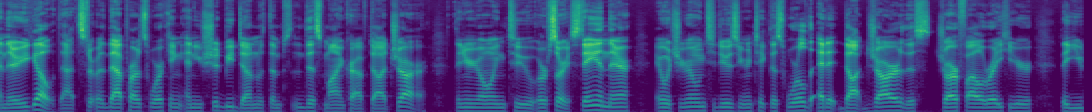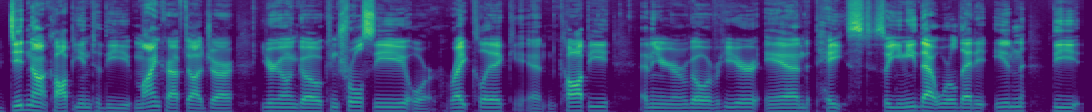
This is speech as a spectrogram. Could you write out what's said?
and there you go. That's that part's working, and you should be done with them, this Minecraft.jar. Then you're going to, or sorry, stay in there. And what you're going to do is you're going to take this world edit.jar, this jar file right here that you did not copy into the Minecraft.jar. You're going to go Control C or right click and copy, and then you're going to go over here and paste. So you need that world edit in the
